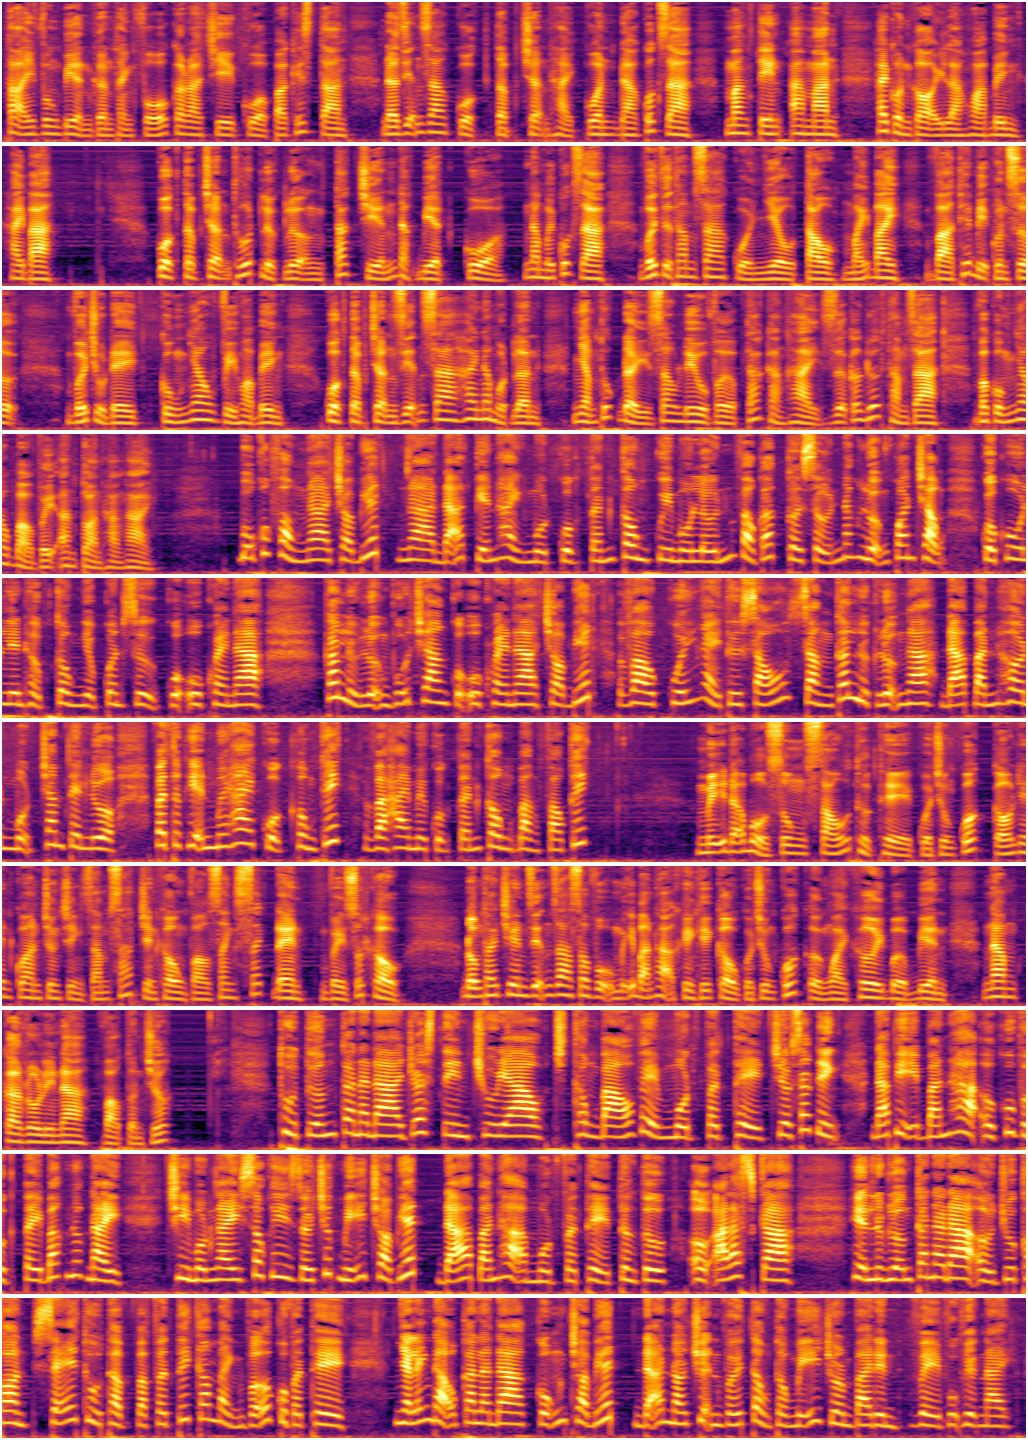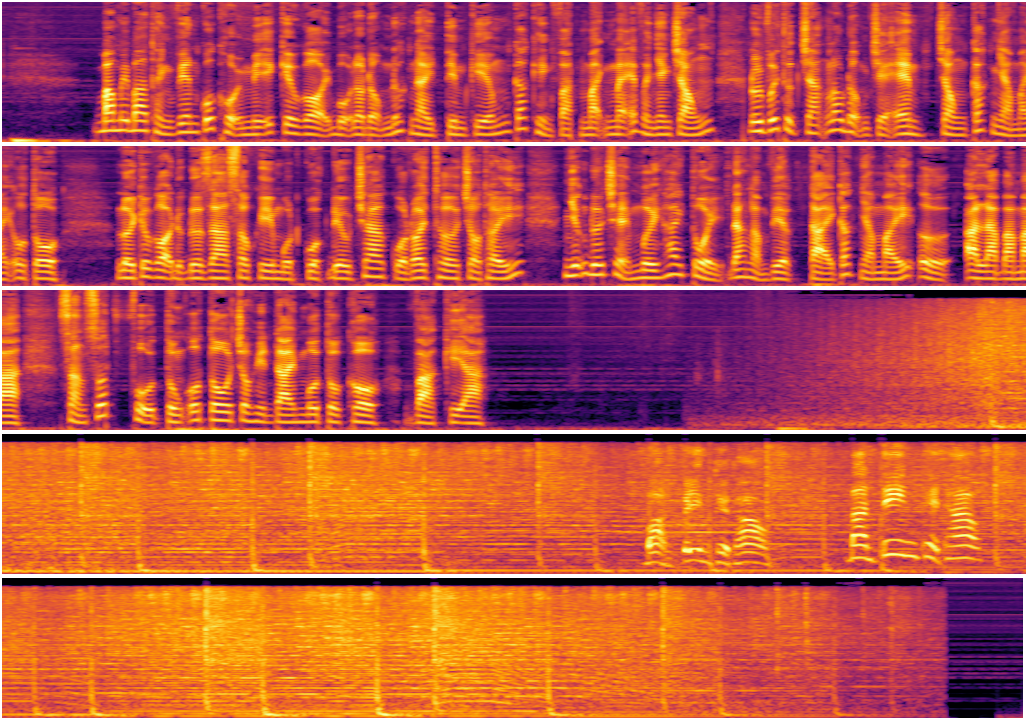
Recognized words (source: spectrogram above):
Tại vùng biển gần thành phố Karachi của Pakistan đã diễn ra cuộc tập trận hải quân đa quốc gia mang tên Aman hay còn gọi là Hòa bình 23. cuộc tập trận thu hút lực lượng tác chiến đặc biệt của 50 quốc gia với sự tham gia của nhiều tàu, máy bay và thiết bị quân sự. Với chủ đề Cùng nhau vì hòa bình, cuộc tập trận diễn ra 2 năm một lần nhằm thúc đẩy giao lưu và hợp tác hàng hải giữa các nước tham gia và cùng nhau bảo vệ an toàn hàng hải. Bộ Quốc phòng Nga cho biết Nga đã tiến hành một cuộc tấn công quy mô lớn vào các cơ sở năng lượng quan trọng của khu Liên hợp Công nghiệp Quân sự của Ukraine. Các lực lượng vũ trang của Ukraine cho biết vào cuối ngày thứ Sáu rằng các lực lượng Nga đã bắn hơn 100 tên lửa và thực hiện 12 cuộc không kích và 20 cuộc tấn công bằng pháo kích. Mỹ đã bổ sung 6 thực thể của Trung Quốc có liên quan chương trình giám sát trên không vào danh sách đen về xuất khẩu. Động thái trên diễn ra sau vụ Mỹ bắn hạ khinh khí cầu của Trung Quốc ở ngoài khơi bờ biển Nam Carolina vào tuần trước. Thủ tướng Canada Justin Trudeau thông báo về một vật thể chưa xác định đã bị bắn hạ ở khu vực Tây Bắc nước này, chỉ một ngày sau khi giới chức Mỹ cho biết đã bắn hạ một vật thể tương tự ở Alaska. Hiện lực lượng Canada ở Yukon sẽ thu thập và phân tích các mảnh vỡ của vật thể. Nhà lãnh đạo Canada cũng cho biết đã nói chuyện với Tổng thống Mỹ Joe Biden về vụ việc này. 33 thành viên Quốc hội Mỹ kêu gọi Bộ Lao động nước này tìm kiếm các hình phạt mạnh mẽ và nhanh chóng đối với thực trạng lao động trẻ em trong các nhà máy ô tô. Lời kêu gọi được đưa ra sau khi một cuộc điều tra của Reuters cho thấy những đứa trẻ 12 tuổi đang làm việc tại các nhà máy ở Alabama sản xuất phụ tùng ô tô cho Hyundai Motorco và Kia. Bản tin thể thao Bản tin thể thao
